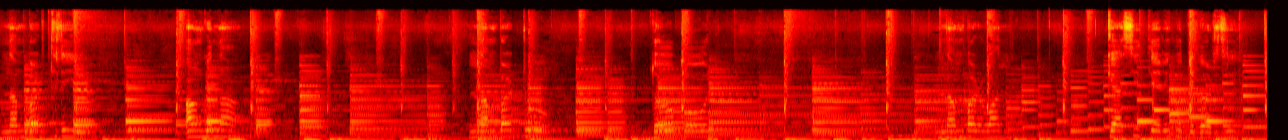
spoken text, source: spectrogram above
Number three Angna. Number कैसी तेरी खुद गर्जी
